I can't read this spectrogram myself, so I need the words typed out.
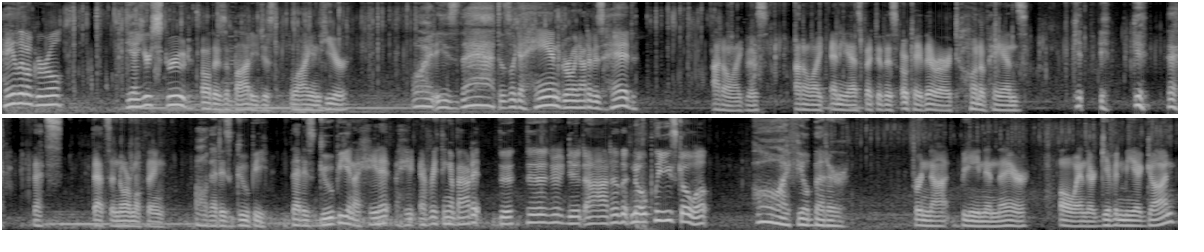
Hey, little girl. Yeah, you're screwed. Oh, there's a body just lying here. What is that? There's like a hand growing out of his head. I don't like this. I don't like any aspect of this. Okay, there are a ton of hands. Get, eh, get, eh. That's, that's a normal thing. Oh, that is goopy. That is goopy and I hate it. I hate everything about it. Get out of it. No, please go up. Oh, I feel better for not being in there. Oh, and they're giving me a gun?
